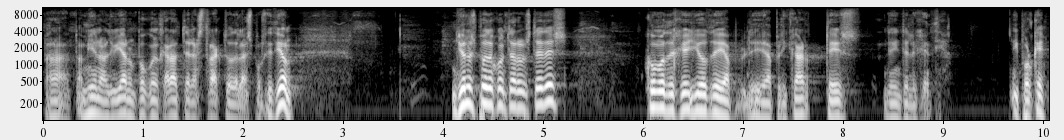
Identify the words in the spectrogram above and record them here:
para también aliviar un poco el carácter abstracto de la exposición. Yo les puedo contar a ustedes ¿Cómo dejé yo de, aplicar test de inteligencia? ¿Y por qué?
